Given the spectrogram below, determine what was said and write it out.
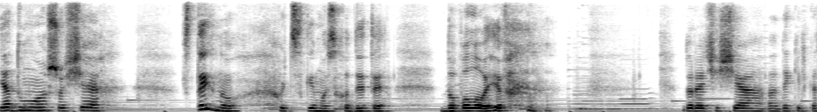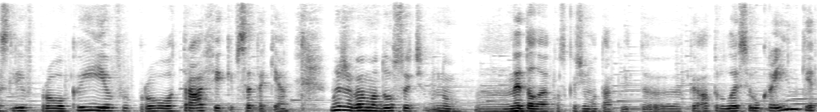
Я думаю, що ще встигну хоч з кимось ходити до пологів. До речі, ще декілька слів про Київ, про трафік і все таке. Ми живемо досить ну, недалеко, скажімо так, від е, театру Лесі Українки.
